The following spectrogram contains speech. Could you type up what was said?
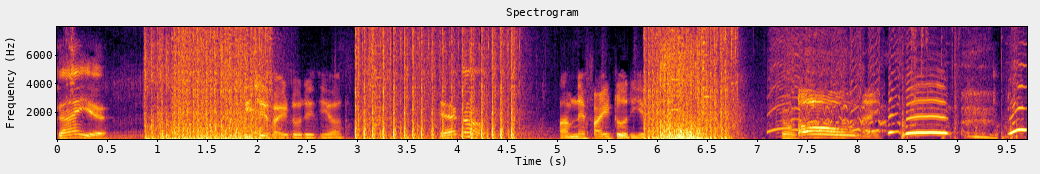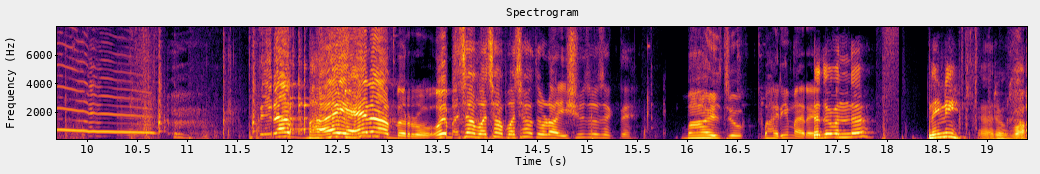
कहाँ है ये? पीछे फाइट हो रही थी यार। है कहाँ? सामने फाइट हो रही है। ओह तेरा भाई है ना ब्रो। ओए बचाओ बचाओ बचाओ थोड़ा इश्यूज़ हो सकते हैं। भाई जो भारी मारे। है तो बंदा। नहीं नहीं। अरे वाह।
